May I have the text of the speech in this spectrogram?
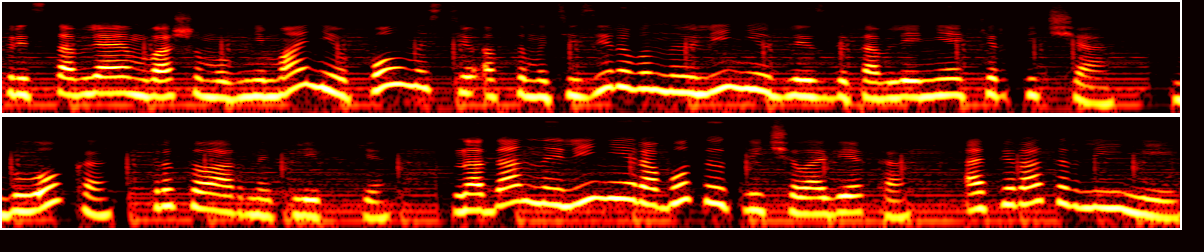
Представляем вашему вниманию полностью автоматизированную линию для изготовления кирпича, блока, тротуарной плитки. На данной линии работают три человека, оператор линии,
